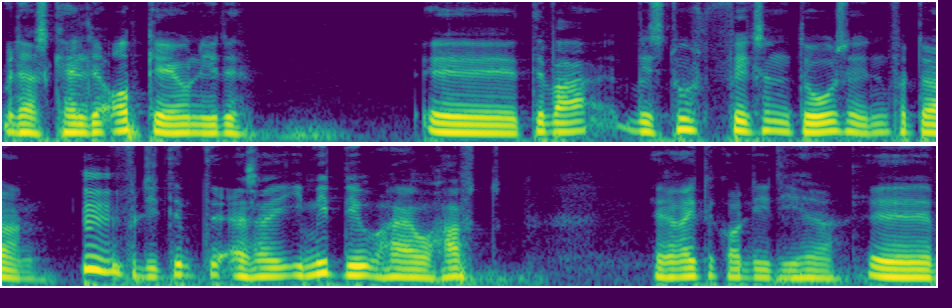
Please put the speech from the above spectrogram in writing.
lad os kalde det opgaven i det, øh, det var, hvis du fik sådan en dåse inden for døren. Mm. Fordi det, det, altså, i mit liv har jeg jo haft, jeg kan rigtig godt lide de her, øh,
